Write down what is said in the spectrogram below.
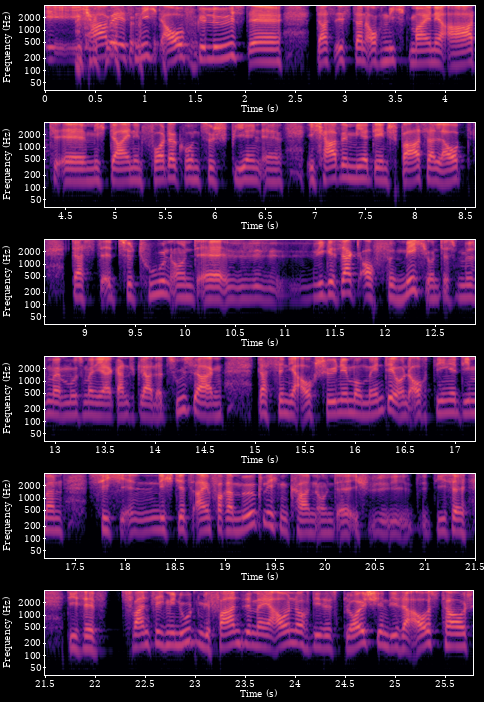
Ich habe es nicht aufgelöst. Äh, das ist dann auch nicht meine Art, äh, mich da in den Vordergrund zu spielen. Äh, ich habe mir den Spaß erlaubt, das äh, zu tun und äh, wie gesagt, auch für mich, und das muss man, muss man ja ganz klar dazu sagen, das sind ja auch schöne Momente und auch Dinge, die man sich nicht jetzt einfach ermöglichen kann. Und ich, diese, diese 20 Minuten gefahren sind wir ja auch noch, dieses Bläuschen, dieser Austausch,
